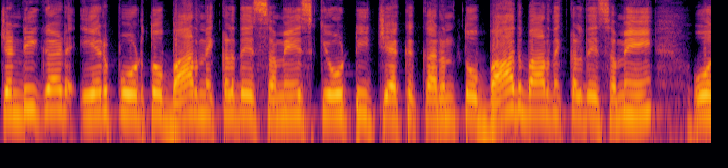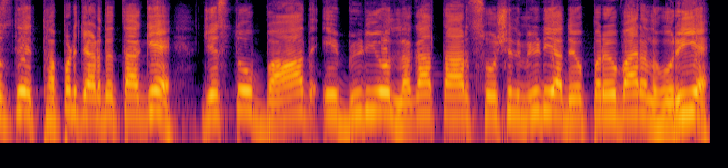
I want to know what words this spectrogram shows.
ਚੰਡੀਗੜ੍ਹ 에ਅਰਪੋਰਟ ਤੋਂ ਬਾਹਰ ਨਿਕਲਦੇ ਸਮੇਂ ਸਿਕਿਉਰਿਟੀ ਚੈੱਕ ਕਰਨ ਤੋਂ ਬਾਅਦ ਬਾਹਰ ਨਿਕਲਦੇ ਸਮੇਂ ਉਸ ਦੇ ਥੱਪੜ ਜੜ ਦਿੱਤਾ ਗਿਆ ਜਿਸ ਤੋਂ ਬਾਅਦ ਇਹ ਵੀਡੀਓ ਲਗਾਤਾਰ ਸੋਸ਼ਲ ਮੀਡੀਆ ਦੇ ਉੱਪਰ ਵਾਇਰਲ ਹੋ ਰਹੀ ਹੈ।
